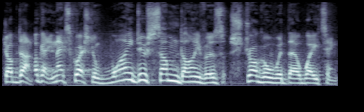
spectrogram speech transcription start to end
Job done. Okay, next question. Why do some divers struggle with their weighting?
